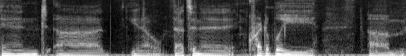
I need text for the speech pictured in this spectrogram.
and uh, you know that's an uh, incredibly um,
